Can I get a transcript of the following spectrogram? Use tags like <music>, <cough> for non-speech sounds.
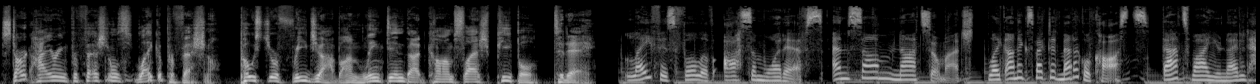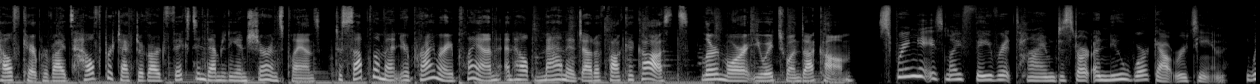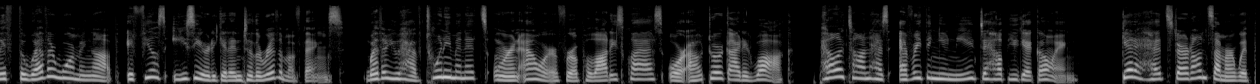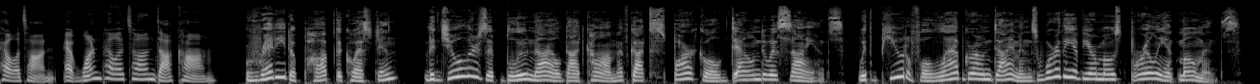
Start hiring professionals like a professional. Post your free job on linkedin.com/people slash people today. Life is full of awesome what ifs, and some not so much, like unexpected medical costs. That's why United Healthcare provides Health Protector Guard fixed indemnity insurance plans to supplement your primary plan and help manage out of pocket costs. Learn more at uh1.com. Spring is my favorite time to start a new workout routine. With the weather warming up, it feels easier to get into the rhythm of things. Whether you have 20 minutes or an hour for a Pilates class or outdoor guided walk, Peloton has everything you need to help you get going. Get a head start on summer with Peloton at onepeloton.com. Ready to pop the question? The jewelers at BlueNile.com have got sparkle down to a science with beautiful lab grown diamonds worthy of your most brilliant moments.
